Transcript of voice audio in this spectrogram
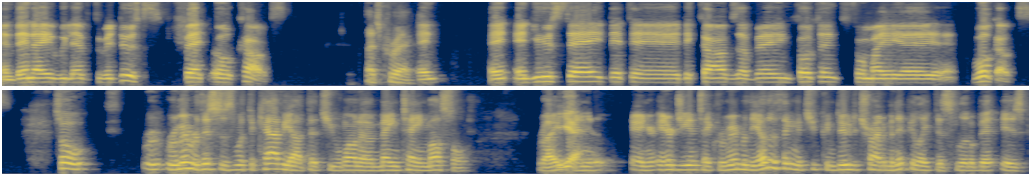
and then I will have to reduce fat or carbs. That's correct. And and, and you say that uh, the carbs are very important for my uh, workouts. So re- remember, this is with the caveat that you want to maintain muscle, right? Yeah. And your, and your energy intake. Remember, the other thing that you can do to try to manipulate this a little bit is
